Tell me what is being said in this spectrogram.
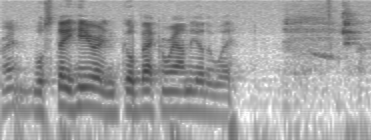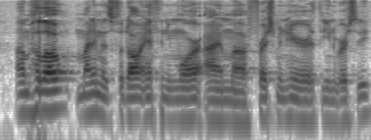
All right, we'll stay here and go back around the other way. Um, hello, my name is Fadal Anthony Moore. I'm a freshman here at the university.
